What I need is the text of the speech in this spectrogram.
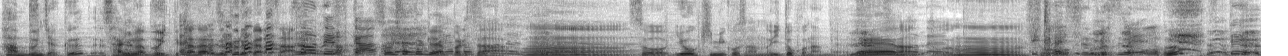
半分弱？サインは V って必ず来るからさ。そうですか？そうした時はやっぱりさうなんそう楊貴美子さんのいとこなんだよねなんと。かうんそう。返すんですね。で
